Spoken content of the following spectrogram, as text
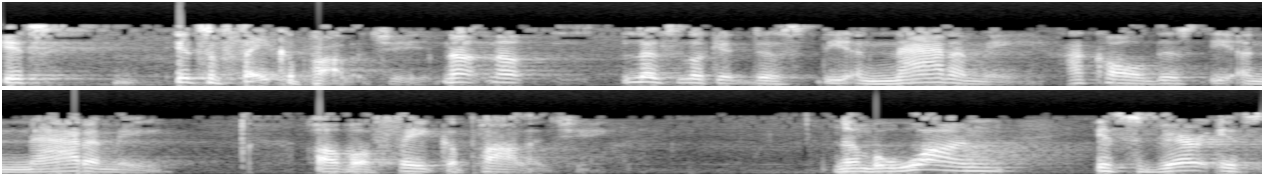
It's it's a fake apology. Now, now let's look at this. The anatomy. I call this the anatomy of a fake apology. Number one, it's very it's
